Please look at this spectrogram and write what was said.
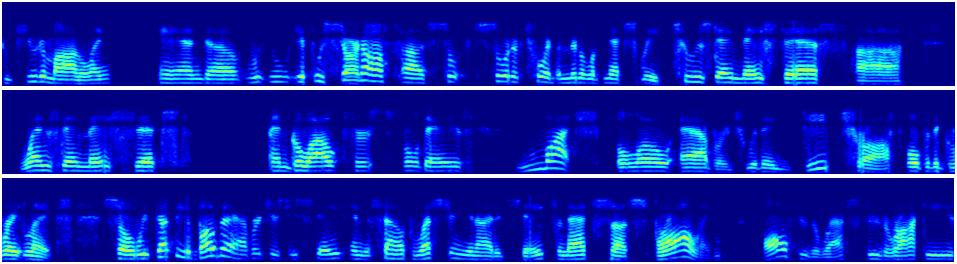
computer modeling, and uh, we, if we start off uh, so, sort of toward the middle of next week, Tuesday, May 5th, uh, Wednesday, May 6th, and go out for several days, much below average with a deep trough over the Great Lakes. So we've got the above average, as you state, in the southwestern United States, and that's uh, sprawling all through the west, through the Rockies,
